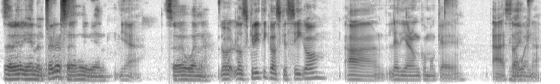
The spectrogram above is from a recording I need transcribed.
Se ve bien, el trailer se ve muy bien. Ya. Se ve buena. los críticos que sigo Ah, le dieron como que, ah, está buena.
